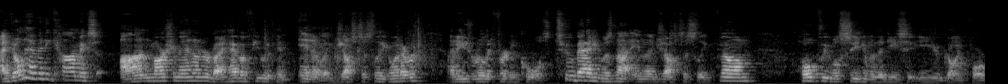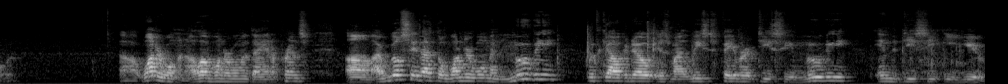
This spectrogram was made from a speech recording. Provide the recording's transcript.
I don't have any comics on Martian Manhunter, but I have a few with him in it, like Justice League or whatever, and he's really freaking cool. It's too bad he was not in the Justice League film. Hopefully, we'll see him in the DCEU going forward. Uh, Wonder Woman. I love Wonder Woman, Diana Prince. Um, I will say that the Wonder Woman movie with Gal Gadot is my least favorite DC movie in the DCEU.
